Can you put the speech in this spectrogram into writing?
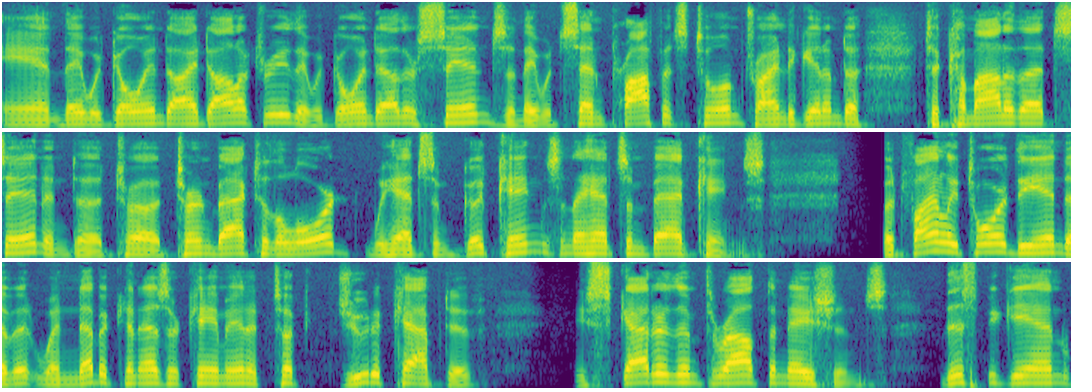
and they would go into idolatry, they would go into other sins, and they would send prophets to them trying to get them to, to come out of that sin and to, to turn back to the Lord. We had some good kings and they had some bad kings. But finally, toward the end of it, when Nebuchadnezzar came in and took Judah captive, he scattered them throughout the nations. This began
